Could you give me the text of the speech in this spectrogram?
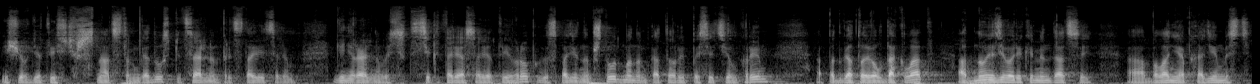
еще в 2016 году специальным представителем генерального секретаря Совета Европы господином Штудманом, который посетил Крым, а, подготовил доклад. Одной из его рекомендаций а, была необходимость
